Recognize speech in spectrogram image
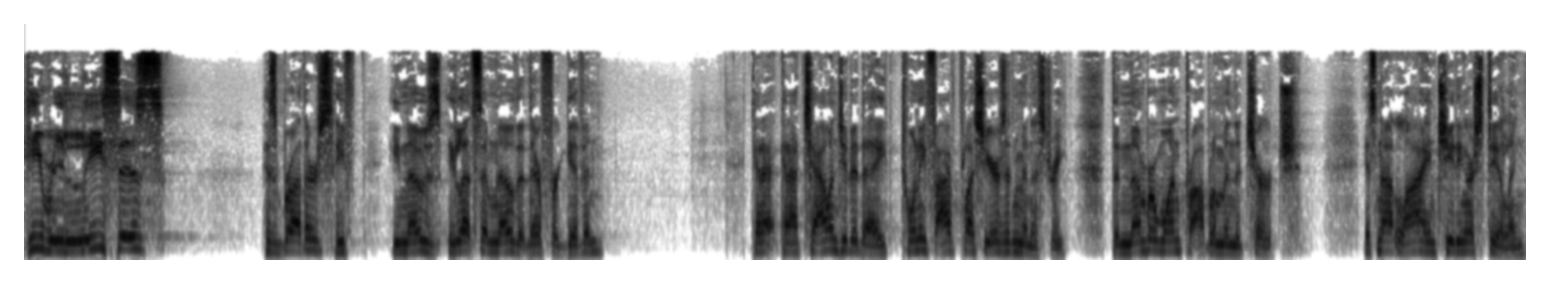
he releases his brothers. He, he knows, he lets them know that they're forgiven. Can I, can I challenge you today, 25 plus years in ministry, the number one problem in the church it's not lying, cheating, or stealing.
